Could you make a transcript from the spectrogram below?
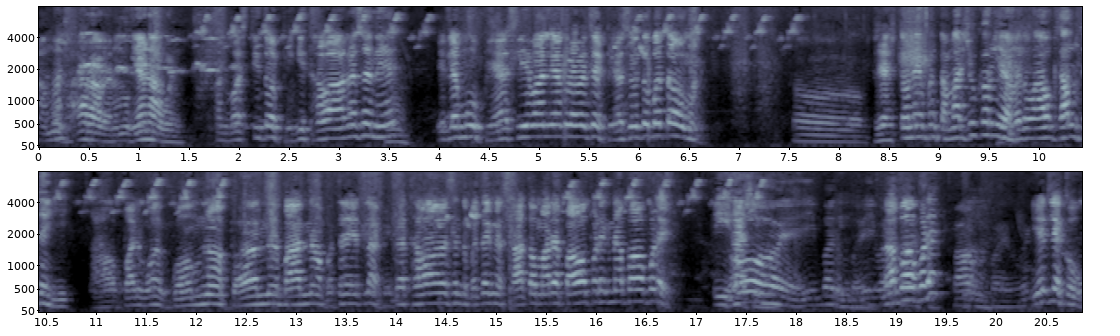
આમાં સારા આવે ને અમુક હોય. અને વસ્તી તો ભેગી થવા આવે છે ને. એટલે હું ભેંસ આગળ આવે છે. ભેંસ હોય તો બતાવો મને. ભેંસ તો નહીં પણ તમારે શું કરવું છે? હવે તો આવક ચાલુ થઈ ગઈ. હા પણ મોય ભર ને બાર ના બધા એટલા ભેગા થવા આવે છે તો બધાને સાતો મારે પાવો પડે કે ના પડે? ના પડે. એટલે કહું.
